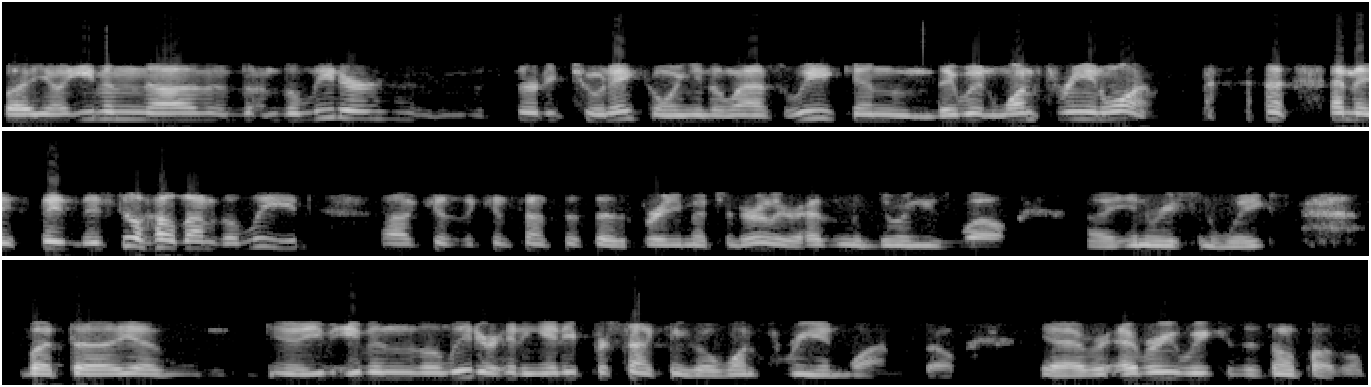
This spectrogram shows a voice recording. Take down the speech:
But you know, even uh, the, the leader, 32 and 8 going into last week, and they went one three and one, and they, they they still held on to the lead because uh, the consensus, as Brady mentioned earlier, hasn't been doing as well uh, in recent weeks. But uh, yeah, you know, even the leader hitting 80% can go one three and one. So yeah, every every week is its own puzzle.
